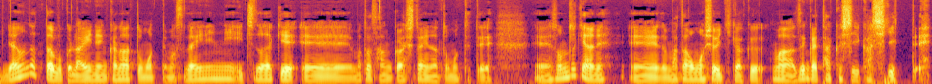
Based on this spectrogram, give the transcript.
やるんだったら僕来年かなと思ってます。来年に一度だけ、えー、また参加したいなと思ってて、えー、その時はね、えー、また面白い企画、まあ前回タクシー貸し切って、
